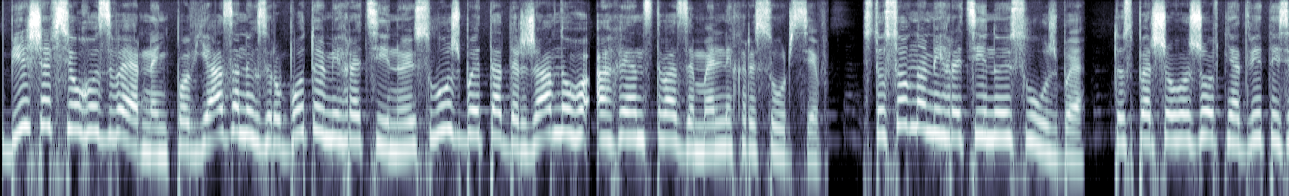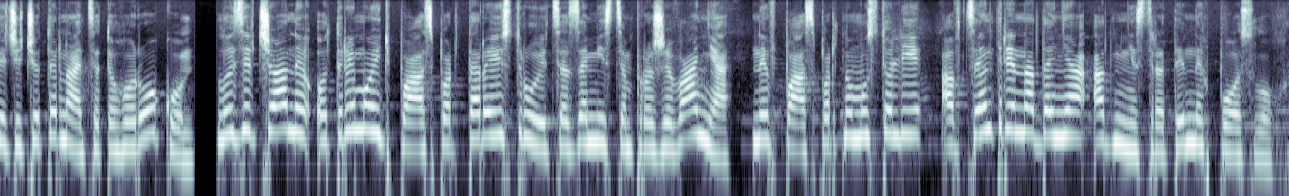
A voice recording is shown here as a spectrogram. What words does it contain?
Більше всього звернень пов'язаних з роботою міграційної служби та Державного агентства земельних ресурсів. Стосовно міграційної служби, то з 1 жовтня 2014 року лозівчани отримують паспорт та реєструються за місцем проживання не в паспортному столі, а в центрі надання адміністративних послуг.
